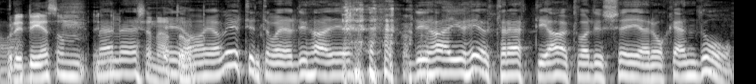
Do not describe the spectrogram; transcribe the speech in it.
Och det är det som Men jag eh, känner att... ja, jag vet inte vad jag... Du har, ju, du har ju helt rätt i allt vad du säger och ändå.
